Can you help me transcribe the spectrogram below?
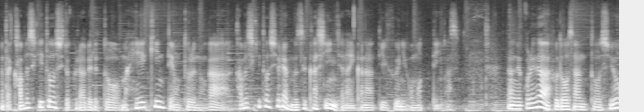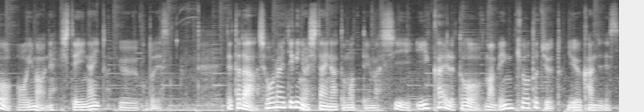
また株式投資と比べると、まあ、平均点を取るのが株式投資よりは難しいんじゃないかなっていうふうに思っています。なのでこれが不動産投資を今はねしていないということです。でただ将来的にはしたいなと思っていますし言い換えると、まあ、勉強途中という感じです。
